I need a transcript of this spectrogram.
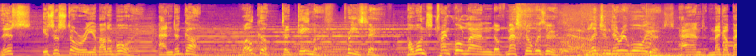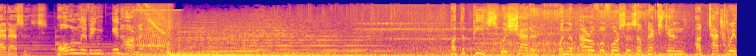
This is a story about a boy and a gun. Welcome to Gamearth Pre-Save, a once tranquil land of master wizards, legendary warriors, and mega badasses, all living in harmony. But the peace was shattered when the powerful forces of Next Gen attacked with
